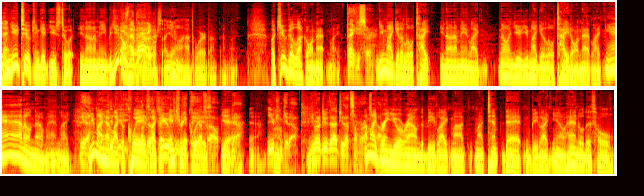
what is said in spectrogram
And you too can get used to it. You know what I mean? But you don't He's have a daughter, so you don't have to worry about that. But but Q, good luck on that. Like Thank you, sir. you might get a little tight. You know what I mean? Like knowing you, you might get a little tight on that. Like yeah, I don't know, man. Like Yeah. you might have like a quiz, be like, an entry quiz. Yeah, Yeah. yeah. You can oh, get out. You want to do that? Do that somewhere I might pal. bring you around to be like my my temp dad and be like, you know, handle this whole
